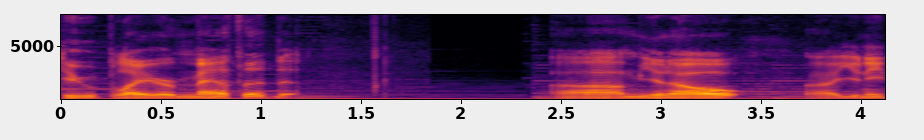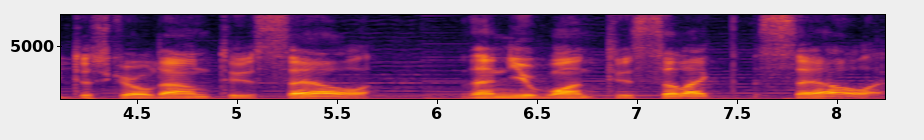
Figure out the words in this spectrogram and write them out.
two-player method. Um, you know, uh, you need to scroll down to sell then you want to select sell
